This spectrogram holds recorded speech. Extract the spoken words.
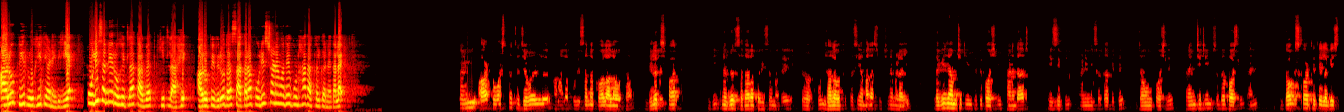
आरोपी रोहित याने दिली आहे. पोलिसांनी रोहितला ताब्यात घेतलं आहे. आरोपी विरोधात सातारा पोलीस ठाण्यामध्ये गुन्हा दाखल करण्यात आलाय. सकाळी आठ वाजताच्या जवळ आम्हाला पोलिसांना कॉल आला होता. डिलक्स पार्क दीपनगर सदारा परिसरमध्ये एक खून झाला होता तशी आम्हाला सूचना मिळाली. लगेच आमची टीम तिथे पोहोचली. ठाणेदार ए सी पी आणि मी स्वतः तिथे जाऊन पोहोचले. क्राईमची टीमसुद्धा पोहोचली आणि डॉग स्कॉट तिथे लगेच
